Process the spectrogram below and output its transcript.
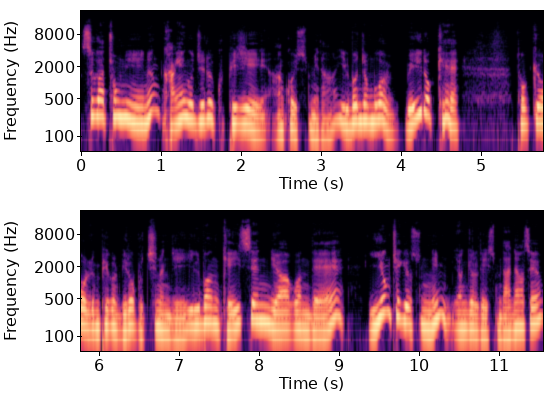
스가 총리는 강행 의지를 굽히지 않고 있습니다. 일본 정부가 왜 이렇게 도쿄 올림픽을 밀어붙이는지 일본 게이센 여학원대의 이영채 교수님 연결돼 있습니다. 안녕하세요.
